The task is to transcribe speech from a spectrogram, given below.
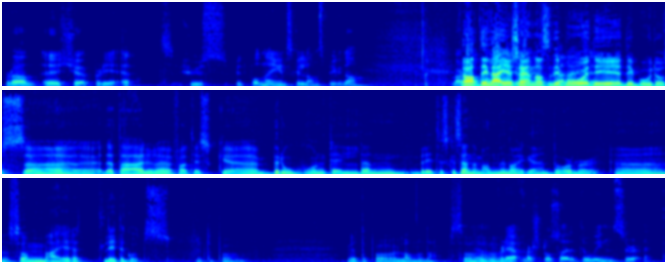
For da uh, kjøper de et hus ute på den engelske landsbygda. Ja, de leier seg inn. altså De bor, de, de bor hos uh, Dette er faktisk broren til den britiske sendemannen i Norge, Dormer, som eier et lite gods ute på, ute på landet. da. Så, ja, for det er først, og så er det til Windsor etterpå?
